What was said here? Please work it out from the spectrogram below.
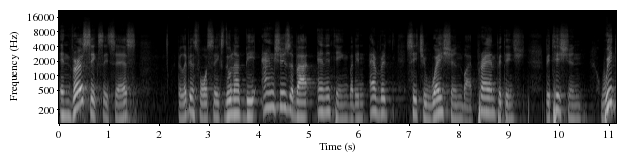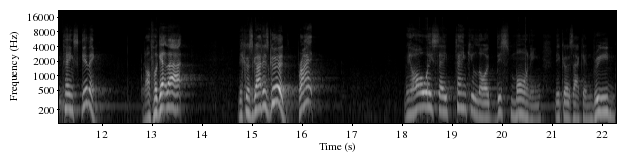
In verse 6, it says, Philippians 4 6, do not be anxious about anything, but in every situation, by prayer and petition, petition with thanksgiving. Don't forget that. Because God is good, right? We always say, Thank you, Lord, this morning because I can breathe,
